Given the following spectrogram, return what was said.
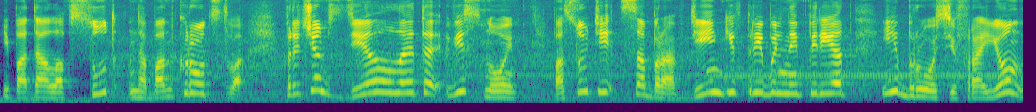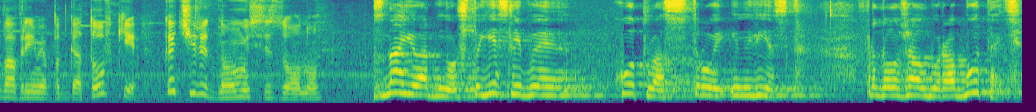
и подала в суд на банкротство. Причем сделала это весной, по сути, собрав деньги в прибыльный период и бросив район во время подготовки к очередному сезону. Знаю одно, что если бы Котлас Строй Инвест продолжал бы работать,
